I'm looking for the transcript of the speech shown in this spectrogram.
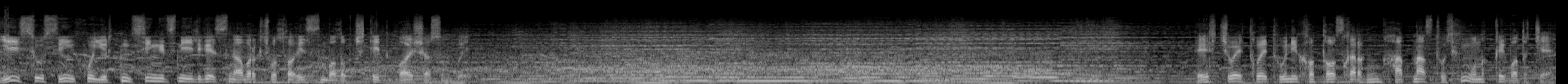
Иесус инхүү ертөнцийн эзний илгээсэн аврагч болохоо хэлсэн боловч тэд ойшоосонгүй. Тэрч байтугай түүнийг хотоос гарган хаднаас түлхэн унахыг боджээ.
